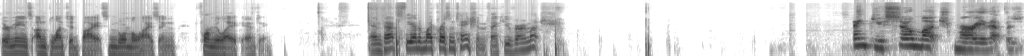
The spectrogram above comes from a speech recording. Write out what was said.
that remains unblunted by its normalizing formulaic ending. And that's the end of my presentation. Thank you very much. Thank you so much, Murray. That was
